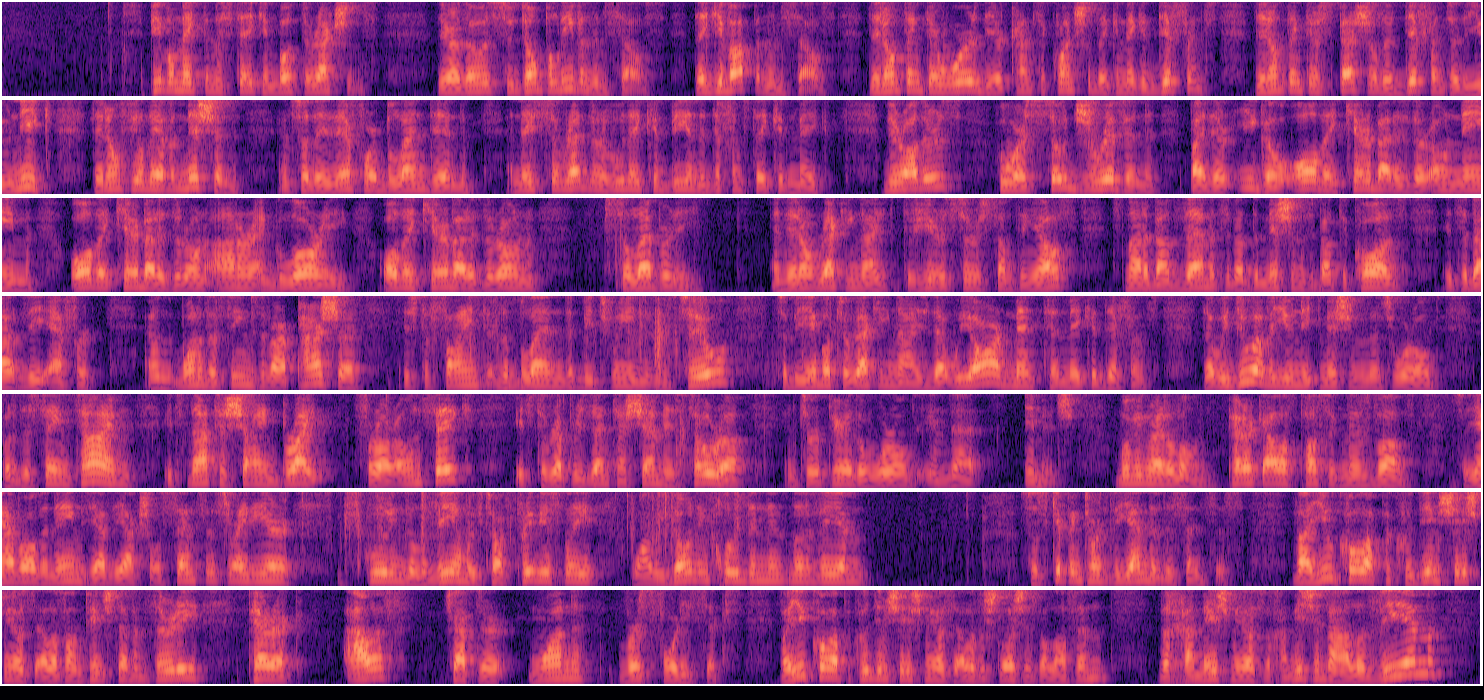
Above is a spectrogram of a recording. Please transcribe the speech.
People make the mistake in both directions. There are those who don't believe in themselves. They give up on themselves. They don't think they're worthy or consequential. They can make a difference. They don't think they're special, they're different, or they're unique. They don't feel they have a mission. And so they therefore blend in and they surrender who they could be and the difference they could make. There are others who are so driven by their ego. All they care about is their own name. All they care about is their own honor and glory. All they care about is their own celebrity. And they don't recognize that they're here to serve something else. It's not about them, it's about the mission, it's about the cause, it's about the effort. And one of the themes of our parsha is to find the blend between the two, to be able to recognize that we are meant to make a difference, that we do have a unique mission in this world, but at the same time, it's not to shine bright for our own sake, it's to represent Hashem, His Torah, and to repair the world in that image. Moving right along, Perak Aleph Pasuk Mem Vav. So you have all the names, you have the actual census right here, excluding the Levium. We've talked previously why we don't include the Levium. So skipping towards the end of the census. Vayu kol apekudim sheish elef on page 730, Perak Aleph, chapter 1, verse 46. Vayu kol apekudim sheish elef v'shloshes alafim, v'chamesh meos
